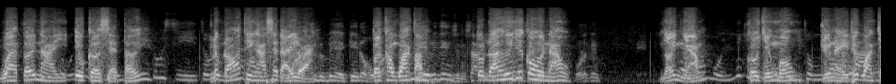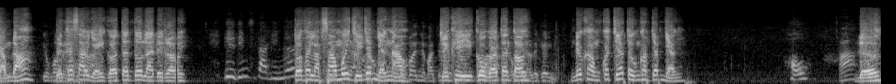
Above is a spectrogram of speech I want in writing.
Qua tới này yêu cơ sẽ tới. Lúc đó thiên hạ sẽ đại loạn. Tôi không quan tâm. Tôi đã hứa với cô hồi nào. Nói nhảm. Cô chuyện môn, Chuyện này rất quan trọng đó. Đừng có sao vậy gọi tên tôi là được rồi. Tôi phải làm sao mới chịu chấp nhận nào? Trừ khi cô gọi tên tôi. Nếu không, có chết tôi cũng không chấp nhận. Được.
